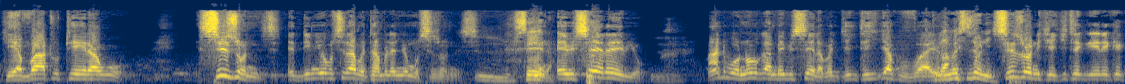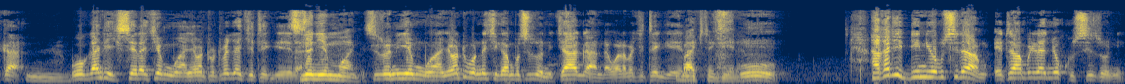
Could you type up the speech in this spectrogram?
kyeyava atuteerawo seasons eddiini y'obusiraamu etambulira nnyo mu seasons. Biseera. Ebiseera ebyo anti bwona obugamba ebiseera tekijja kuvaayo. Sizoni sizoni kyekitegerekeka bwoga nti ekiseera kyemmwanya abantu tebajja kitegeera. Sizoni sizoni yemmwanya abantu bonna ekigambo sizoni kyaganda wala bakitegeera. Mm. akati eddiini y'obusiraamu etambulira nnyo ku sizoni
